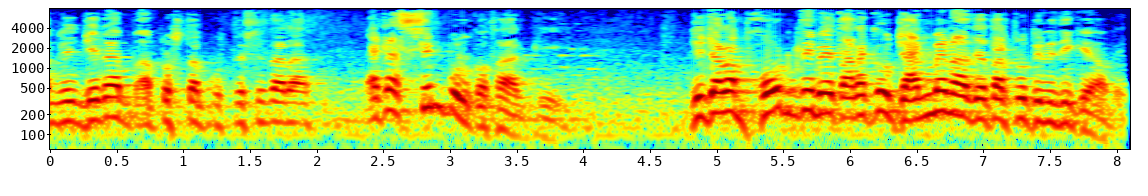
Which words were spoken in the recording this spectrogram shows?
আপনি যেটা প্রস্তাব করতেছে তারা একটা সিম্পল কথা আর কি, যে যারা ভোট দেবে তারা কেউ জানবে না যে তার প্রতিনিধি কে হবে।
